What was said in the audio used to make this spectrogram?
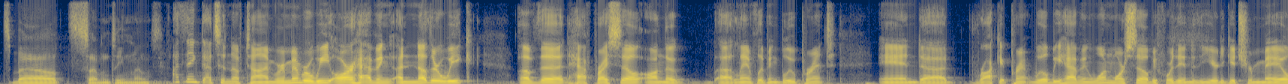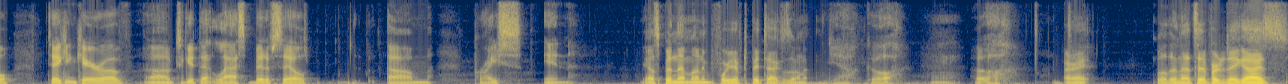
It's about seventeen minutes. I think that's enough time. Remember, we are having another week of the half price sale on the uh, land flipping blueprint, and uh, Rocket Print will be having one more sale before the end of the year to get your mail taken care of uh, to get that last bit of sales um, price in. Yeah, spend that money before you have to pay taxes on it. Yeah, go. Hmm. Ugh. All right. Well, then that's it for today, guys.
